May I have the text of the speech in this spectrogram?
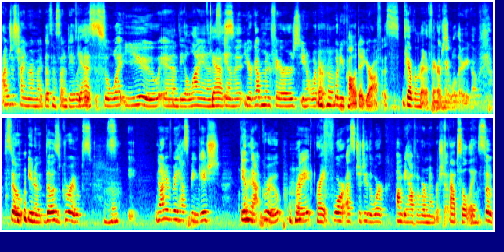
I'm just trying to run my business on a daily Yes. basis. So what you and the alliance Yes. Mm-hmm. and the, your government affairs, you know, whatever, what do you call it at your office? Government affairs. Okay, well there you go. So you know those groups, Mm-hmm. not everybody has to be engaged in that group, right? Mm-hmm. Right. For us to do the work on behalf of our membership. Absolutely. So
